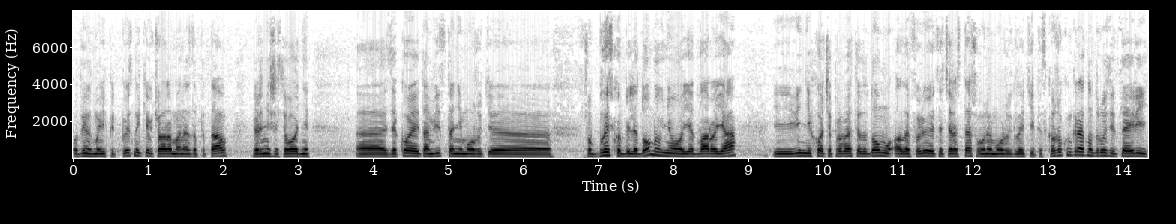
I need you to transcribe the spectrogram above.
один з моїх підписників вчора мене запитав, верніше сьогодні, е, з якої там відстані можуть, е, щоб близько біля дому в нього є два роя. І він їх хоче привезти додому, але хвилюється через те, що вони можуть злетіти. Скажу конкретно, друзі, цей рій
